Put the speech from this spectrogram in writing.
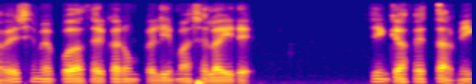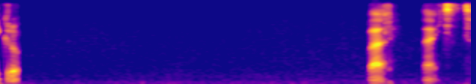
A ver si me puedo acercar un pelín más el aire sin que afecte al micro. Vale, nice.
